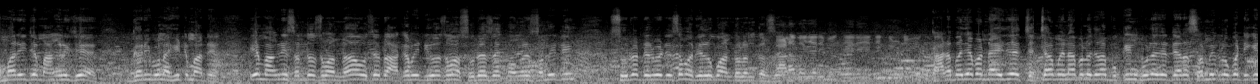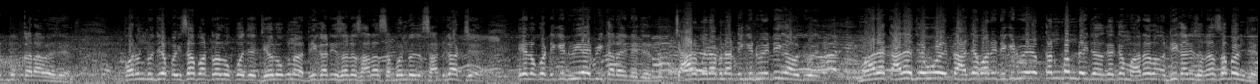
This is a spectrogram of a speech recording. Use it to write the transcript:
અમારી જે માંગણી છે ગરીબોના હિટ માટે એ માંગણી સંતોષમાં ન આવશે તો આગામી દિવસોમાં સુરત કોંગ્રેસ સમિતિ સુરત રેલવે સ્ટેશનમાં રેલ લોકો આંદોલન કરશે. કાળા બજાર પણ થાય છ. છ મહિના પહેલાં જ્યારે બુકિંગ ખુલે છે ત્યારે શ્રમિક લોકો ટિકિટ બુક કરાવે છે. પરંતુ જે પૈસા પાત્ર લોકો છે, જે લોકોના અધિકારી સાથે સારા સંબંધો છે સાટગાંઠ છે, એ લોકો ટિકિટ વીઆઈપી કરાવી લે છે. ચાર મહિના પહેલાં ટિકિટ વેટિંગ આવતી હોય. મારે કાલે જવું હોય તો આજે મારી ટિકિટ કન્ફર્મ થઈ જશે કે મારે અધિકારી સાથે સંબંધ છે.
